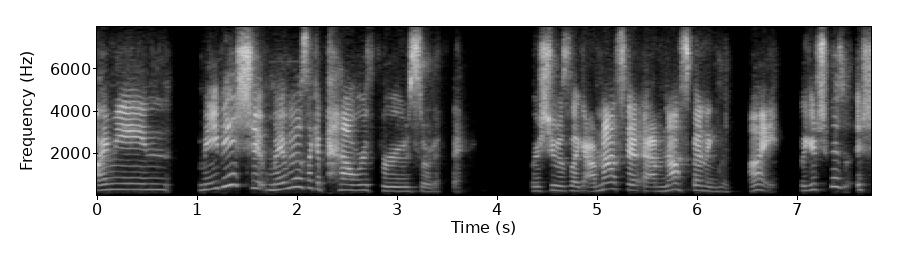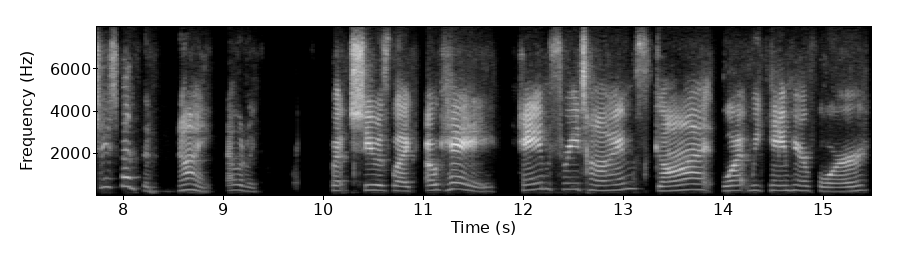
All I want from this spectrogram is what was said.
I mean, maybe it should, maybe it was like a power through sort of thing, where she was like, I'm not, sta- I'm not spending the night. Like if she was, if she spent the night, that would be. But she was like, okay, came three times, got what we came here for.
